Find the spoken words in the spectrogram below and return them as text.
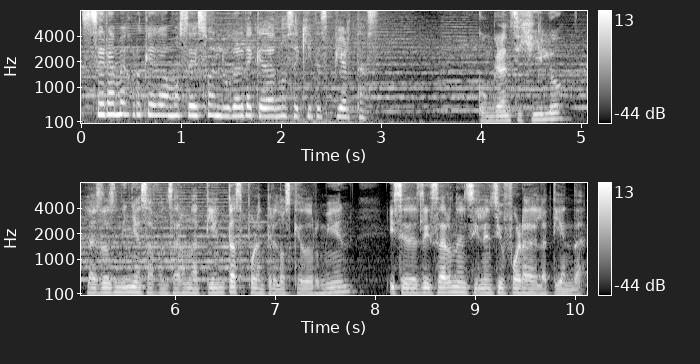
Será mejor que hagamos eso en lugar de quedarnos aquí despiertas. Con gran sigilo, las dos niñas avanzaron a tientas por entre los que dormían y se deslizaron en silencio fuera de la tienda.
